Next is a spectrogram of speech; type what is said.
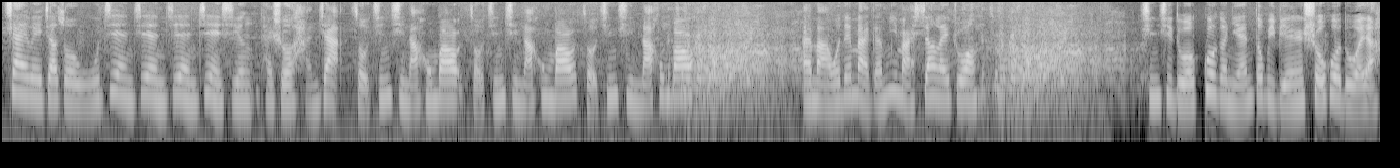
下一位叫做吴建建建建星，他说寒假走亲戚拿红包，走亲戚拿红包，走亲戚拿红包。哎妈，我得买个密码箱来装。亲戚多，过个年都比别人收获多呀。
